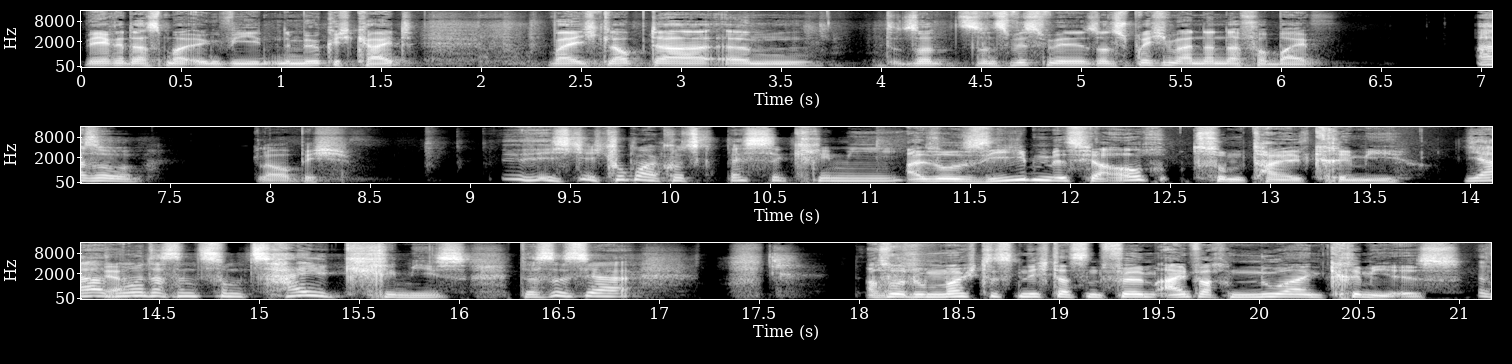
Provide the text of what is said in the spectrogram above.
wäre das mal irgendwie eine Möglichkeit? Weil ich glaube, da ähm, sonst, sonst wissen wir, sonst sprechen wir aneinander vorbei, Also, glaube ich. ich, ich guck mal kurz, beste Krimi. also sieben ist ja auch zum Teil Krimi. Ja, Ja. nur das sind zum Teil Krimis. Das ist ja, Achso, du möchtest nicht, dass ein Film einfach nur ein Krimi ist. äh,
